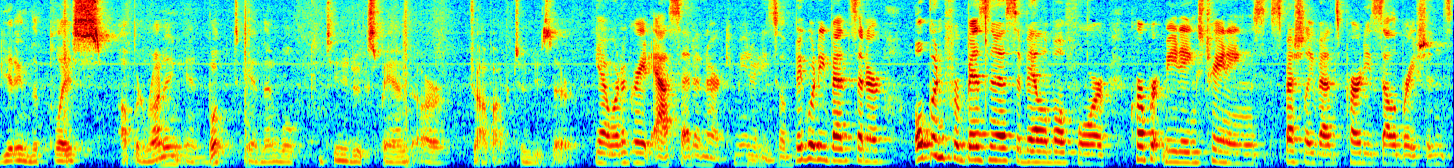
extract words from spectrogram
getting the place up and running and booked, and then we'll continue to expand our job opportunities there. Yeah, what a great asset in our community. Mm-hmm. So Bigwood Event Center, open for business, available for corporate meetings, trainings, special events, parties, celebrations,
